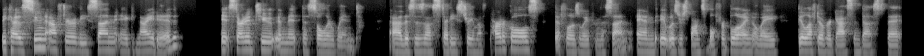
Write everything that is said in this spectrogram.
because soon after the sun ignited, it started to emit the solar wind. Uh, this is a steady stream of particles that flows away from the sun. And it was responsible for blowing away the leftover gas and dust that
